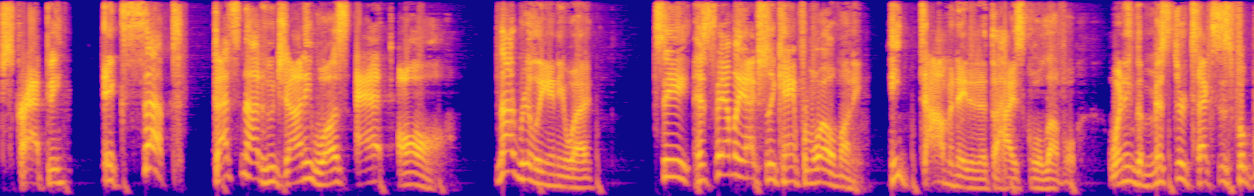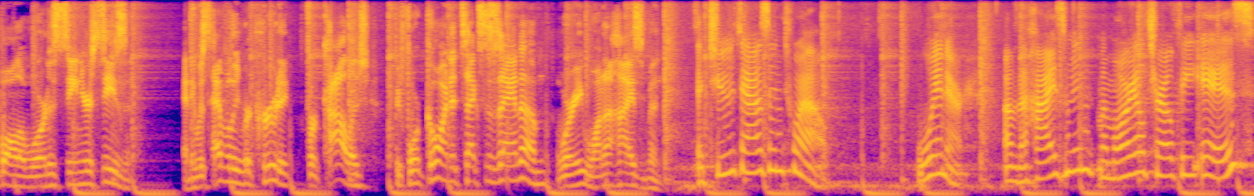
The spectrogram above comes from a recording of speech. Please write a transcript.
scrappy. Except that's not who Johnny was at all. Not really, anyway. See, his family actually came from oil money. He dominated at the high school level, winning the Mr. Texas Football Award his senior season. and he was heavily recruited for college before going to Texas A&M, where he won a Heisman. The 2012 winner of the Heisman Memorial Trophy is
